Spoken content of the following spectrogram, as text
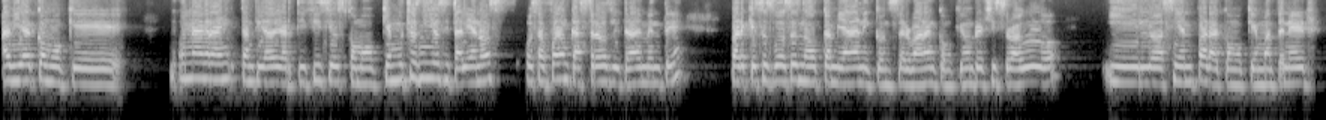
había como que una gran cantidad de artificios, como que muchos niños italianos, o sea, fueron castrados literalmente para que sus voces no cambiaran y conservaran como que un registro agudo y lo hacían para como que mantener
